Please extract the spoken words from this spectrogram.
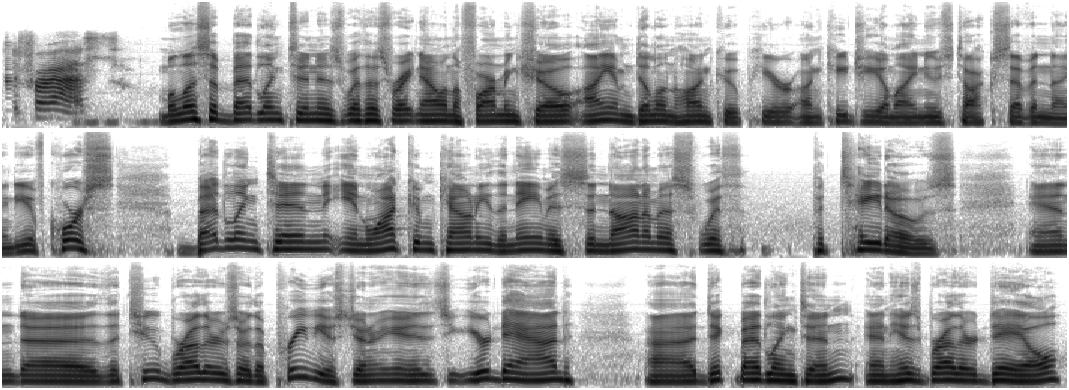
good for us. Melissa Bedlington is with us right now on the Farming Show. I am Dylan Honcoop here on KGMI News Talk 790. Of course, Bedlington in Whatcom County, the name is synonymous with potatoes. And uh, the two brothers are the previous generation. It's your dad, uh, Dick Bedlington, and his brother Dale.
